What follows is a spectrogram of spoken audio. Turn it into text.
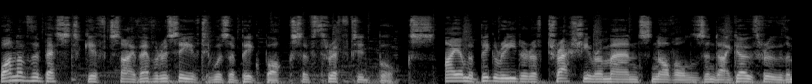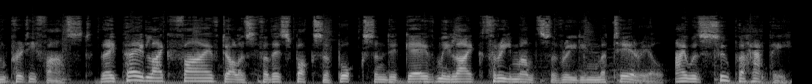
One of the best gifts I've ever received was a big box of thrifted books. I am a big reader of trashy romance novels and I go through them pretty fast. They paid like $5 for this box of books and it gave me like 3 months of reading material. I was super happy.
